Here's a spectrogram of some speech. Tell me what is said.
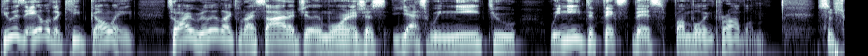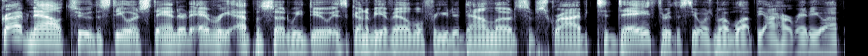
He was able to keep going. So I really liked what I saw out of Jaylen Warren. It's just yes, we need to we need to fix this fumbling problem. Subscribe now to the Steelers Standard. Every episode we do is going to be available for you to download. Subscribe today through the Steelers mobile app, the iHeartRadio app,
